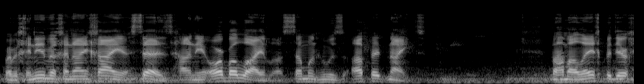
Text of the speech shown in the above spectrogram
Rabbi Chanin ben Chaya says, "Hani Orba Laila," someone who is up at night, V'hamalech b'der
